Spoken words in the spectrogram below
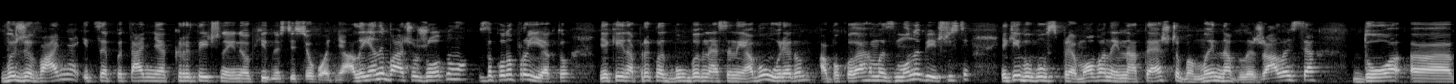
виживання і це питання критичної необхідності сьогодні. Але я не бачу жодного законопроєкту, який, наприклад, був би внесений або урядом, або колегами з монобільшості, який би був спрямований на те, щоб ми наближалися до е,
